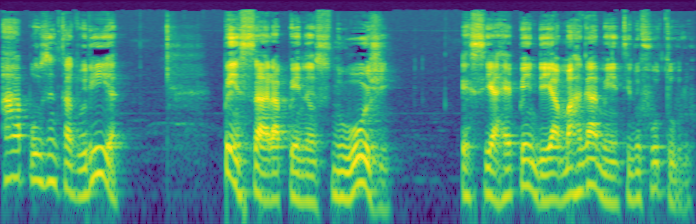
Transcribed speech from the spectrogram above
a aposentadoria? Pensar apenas no hoje é se arrepender amargamente no futuro.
